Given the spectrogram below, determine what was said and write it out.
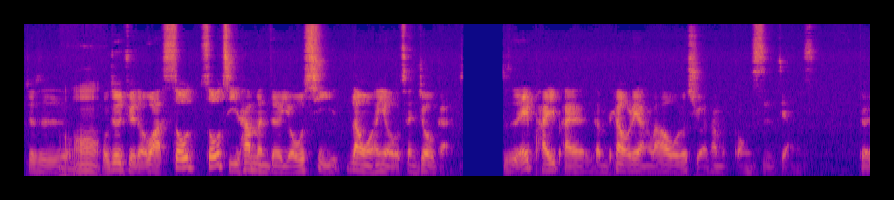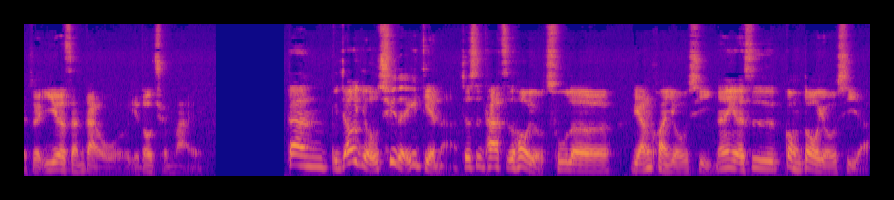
就是我就觉得哇，收收集他们的游戏让我很有成就感，就是哎、欸、排一排很漂亮，然后我又喜欢他们公司这样子，对，所以一二三代我也都全买了。但比较有趣的一点啊，就是它之后有出了两款游戏，那个是共斗游戏啊，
